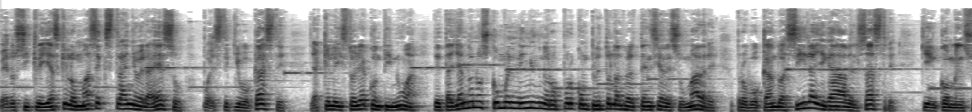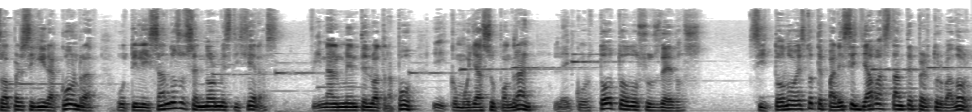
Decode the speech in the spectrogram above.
Pero si creías que lo más extraño era eso, pues te equivocaste, ya que la historia continúa detallándonos cómo el niño ignoró por completo la advertencia de su madre, provocando así la llegada del sastre, quien comenzó a perseguir a Conrad utilizando sus enormes tijeras. Finalmente lo atrapó y, como ya supondrán, le cortó todos sus dedos. Si todo esto te parece ya bastante perturbador,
